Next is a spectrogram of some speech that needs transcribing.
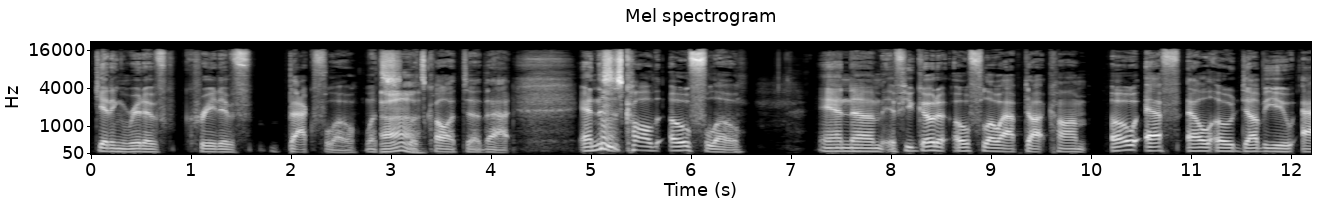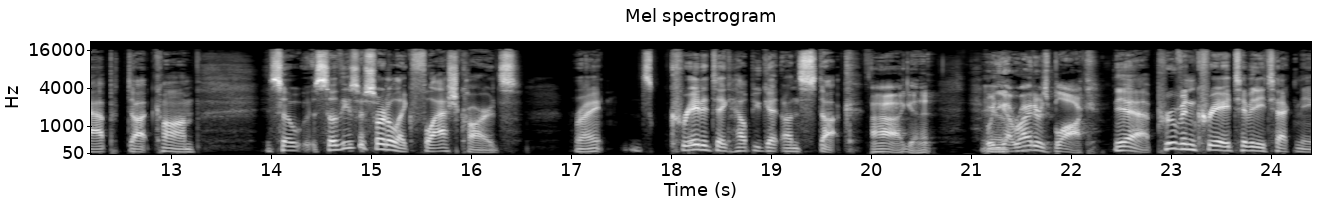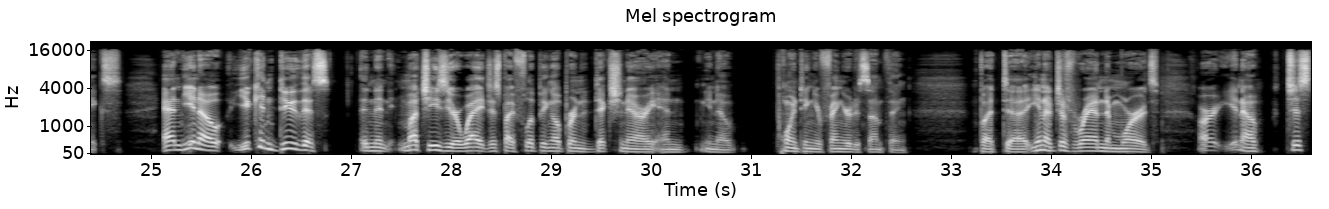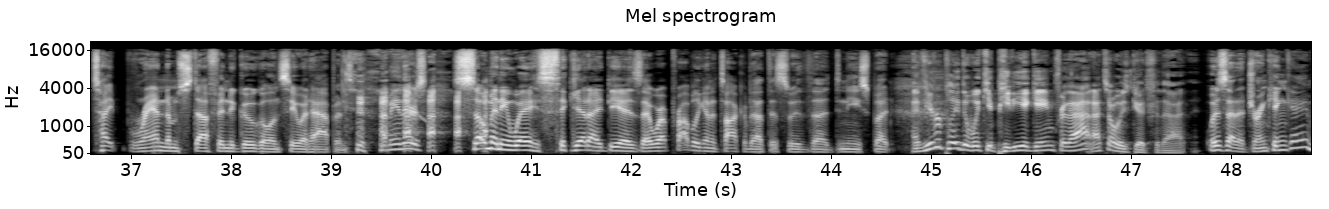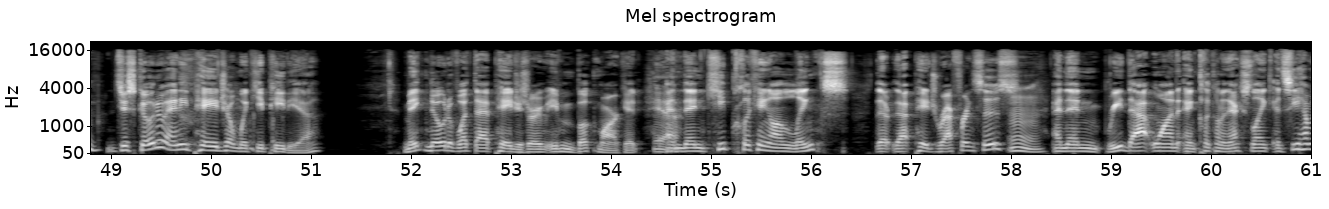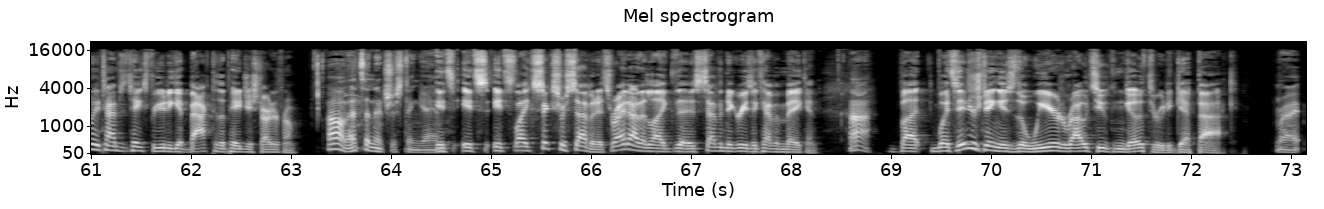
getting rid of creative backflow. Let's Ah. let's call it uh, that. And this is called OFlow. And um, if you go to oflowapp.com, O F L O W app.com. So so these are sort of like flashcards, right? It's created to help you get unstuck. Ah, I get it. Well, you got writer's block. Yeah, proven creativity techniques. And you know, you can do this in a much easier way just by flipping open a dictionary and, you know, pointing your finger to something. But uh, you know, just random words or, you know, just type random stuff into Google and see what happens. I mean, there's so many ways to get ideas that we're probably going to talk about this with uh, Denise, but Have you ever played the Wikipedia game for that? That's always good for that. what is that a drinking game? Just go to any page on Wikipedia, make note of what that page is, or even bookmark it, Yeah. and then keep clicking on links that that page references, Mm. and then read that one and click on the next link and see how many times it takes for you to get back to the page you started from. Oh, that's an interesting game. It's it's it's like six or seven. It's right out of like the seven degrees of Kevin Bacon. huh. But what's interesting is the weird routes you can go through to get back. Right.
